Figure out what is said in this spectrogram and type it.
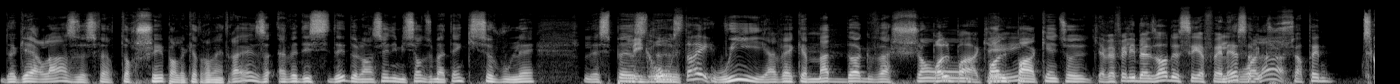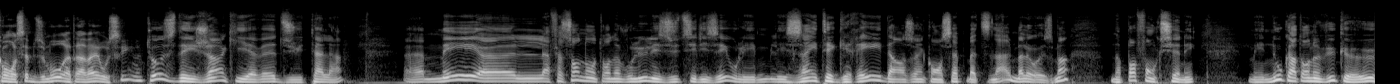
de guerre lasse de se faire torcher par le 93, avait décidé de lancer une émission du matin qui se voulait l'espèce Les grosses têtes. Oui, avec Mad Dog Vachon, Paul Paquin, Paul Paquin qui avait fait les belles heures de CFLS avec certains petits concepts d'humour à travers aussi. Tous des gens qui avaient du talent. Euh, mais euh, la façon dont on a voulu les utiliser ou les, les intégrer dans un concept matinal, malheureusement, n'a pas fonctionné. Mais nous, quand on a vu qu'eux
